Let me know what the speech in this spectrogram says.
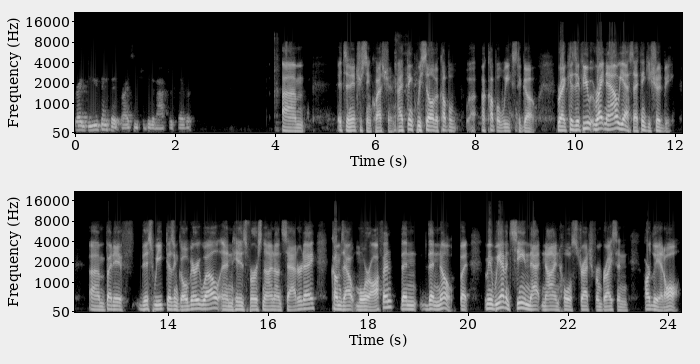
Greg, do you think that Bryson should be the Masters favorite? Um, it's an interesting question. I think we still have a couple a couple weeks to go, right? Because if you right now, yes, I think he should be. Um, but if this week doesn't go very well and his first nine on Saturday comes out more often, then then no. But I mean, we haven't seen that nine hole stretch from Bryson hardly at all.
